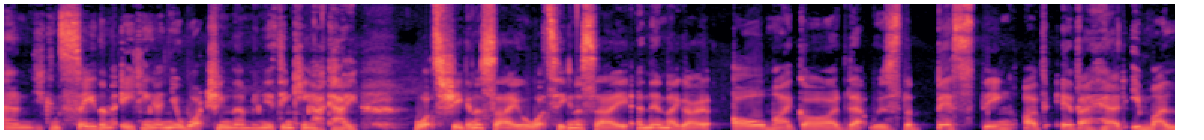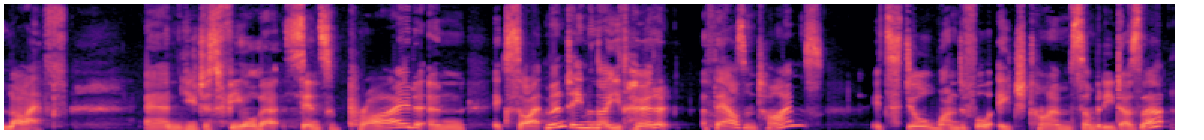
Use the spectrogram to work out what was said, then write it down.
and you can see them eating it and you're watching them and you're thinking, okay, what's she going to say or what's he going to say? And then they go, oh my God, that was the best thing I've ever had in my life. And you just feel that sense of pride and excitement, even though you've heard it a thousand times. It's still wonderful each time somebody does that.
